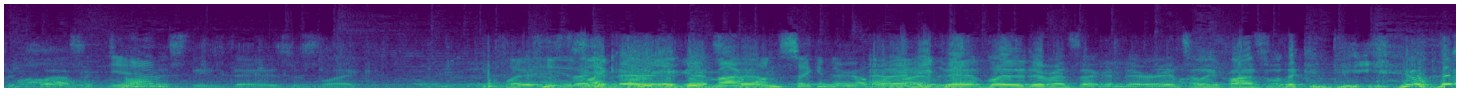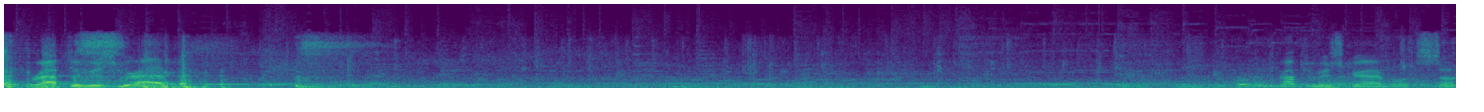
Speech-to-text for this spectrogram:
the classic Yeah. Thomas these days. Is like he plays He's like, oh, you beat my one secondary, I'll and play then he can't play the different secondary until he finds what they can beat you. Raptor boost grab. Raptor boost grab looks so.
